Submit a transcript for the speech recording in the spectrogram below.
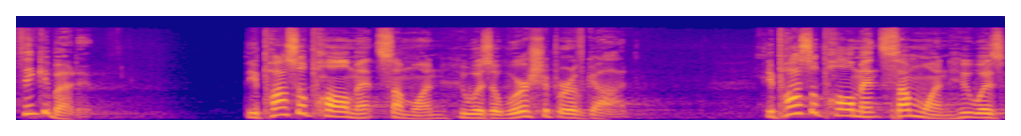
Think about it. The Apostle Paul met someone who was a worshiper of God. The Apostle Paul meant someone who was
